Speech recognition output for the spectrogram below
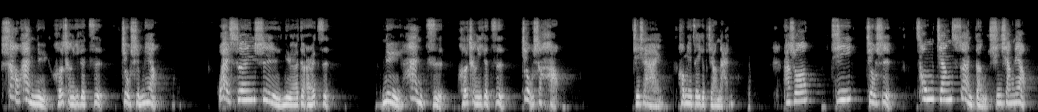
少汉女合成一个字，就是妙。外孙是女儿的儿子，女汉子合成一个字，就是好。接下来后面这一个比较难。他说：“鸡就是葱、姜、蒜等辛香料，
